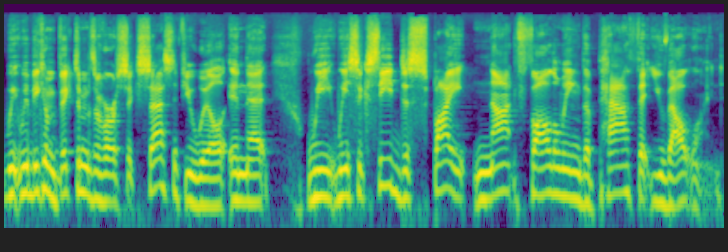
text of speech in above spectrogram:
we, we become victims of our success, if you will, in that we we succeed despite not following the path that you've outlined.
